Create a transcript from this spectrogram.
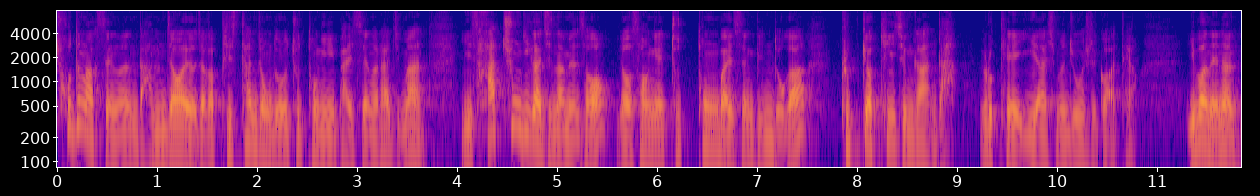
초등학생은 남자와 여자가 비슷한 정도로 두통이 발생을 하지만 이 사춘기가 지나면서 여성의 두통 발생 빈도가 급격히 증가한다. 이렇게 이해하시면 좋으실 것 같아요. 이번에는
